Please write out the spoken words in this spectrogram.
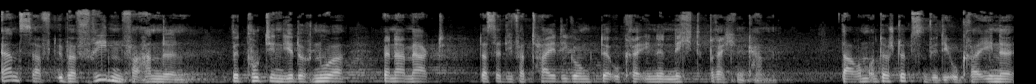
Ernsthaft über Frieden verhandeln wird Putin jedoch nur, wenn er merkt, dass er die Verteidigung der Ukraine nicht brechen kann. Darum unterstützen wir die Ukraine.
